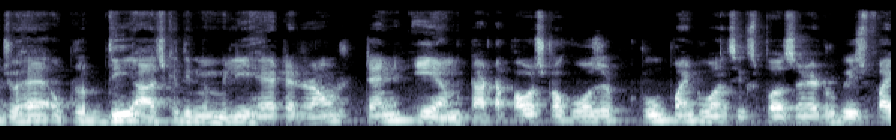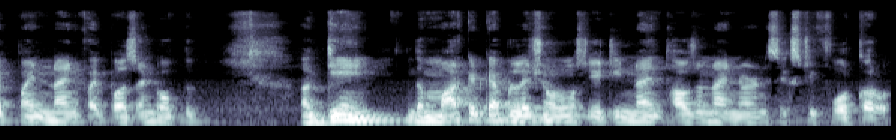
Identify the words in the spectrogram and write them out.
जो है उपलब्धि आज के दिन में मिली है। At around 10 A M Tata Power stock was two point one six percent at rupees five point nine five percent of the again the market capitalization almost eighty nine thousand nine hundred sixty four crore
